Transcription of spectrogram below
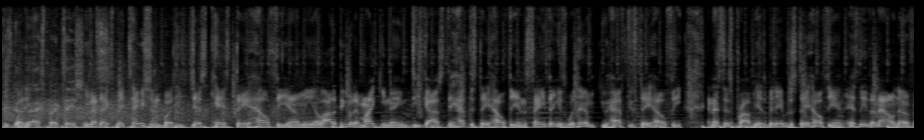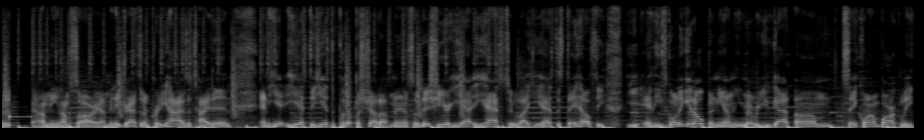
he's got the he- expectations. he got the expectation, but he just can't stay healthy. I mean, a lot of people that Mikey named, these guys, they have to stay healthy. And the same thing is with him. You have to stay healthy. And that's his problem. He hasn't been able to stay healthy. And it's neither now or never for this. I mean, I'm sorry. I mean, they drafted him pretty high as a tight end, and he he has to he has to put up a shut up, man. So this year he ha- he has to like he has to stay healthy. He and he's going to get open. You know, I mean, remember you got um Saquon Barkley,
